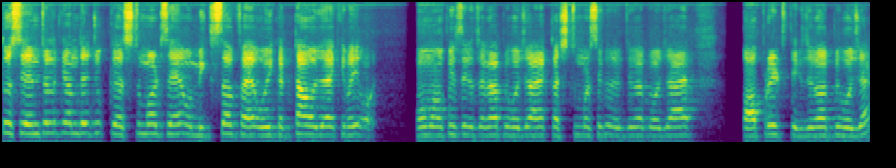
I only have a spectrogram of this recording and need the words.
तो सेंट्रल के अंदर जो कस्टमर्स हैं वो मिक्सअप है वो इकट्ठा हो जाए कि भाई होम ऑफ़िस एक जगह पे हो जाए कस्टमर एक जगह पे हो जाए कॉपरेट एक जगह पे हो जाए।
